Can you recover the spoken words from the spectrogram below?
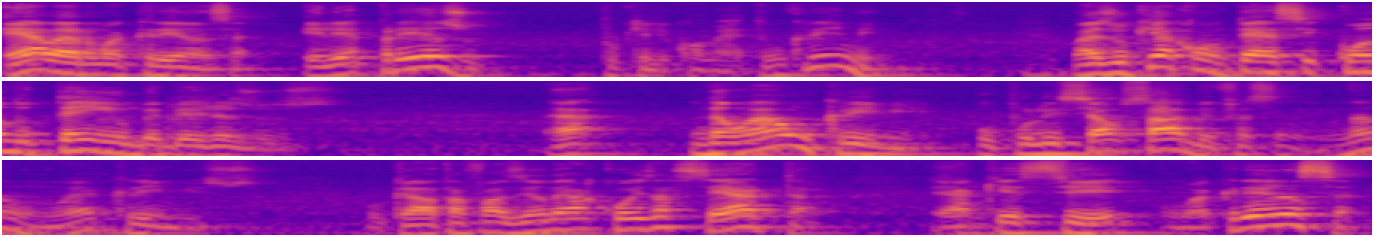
Ela era uma criança. Ele é preso, porque ele comete um crime. Mas o que acontece quando tem o bebê Jesus? É, não há um crime. O policial sabe, fala assim, não, não é crime isso. O que ela está fazendo é a coisa certa, é aquecer uma criança.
